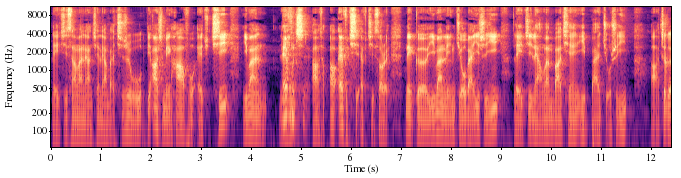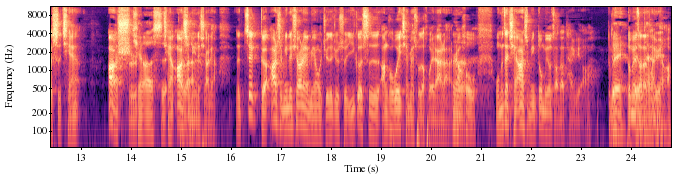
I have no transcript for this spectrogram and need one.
累计三万两千两百七十五。第二十名哈弗 H 七一万。F 七啊哦 F 七 F 七，sorry，那个一万零九百一十一，累计两万八千一百九十一，啊，这个是前二十前二十前二十名的销量。那这个二十名的销量里面，我觉得就是一个是昂科威前面说的回来了，然后我们在前二十名都没有找到探岳啊，对都没有找到探岳探岳啊。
